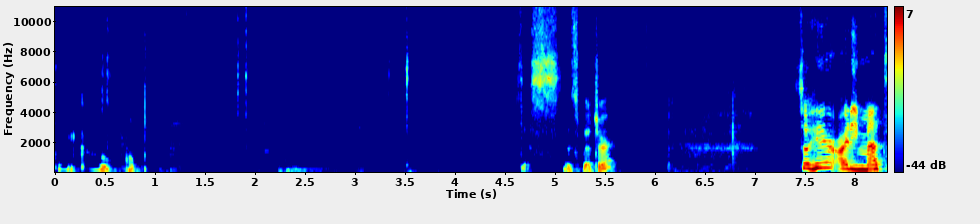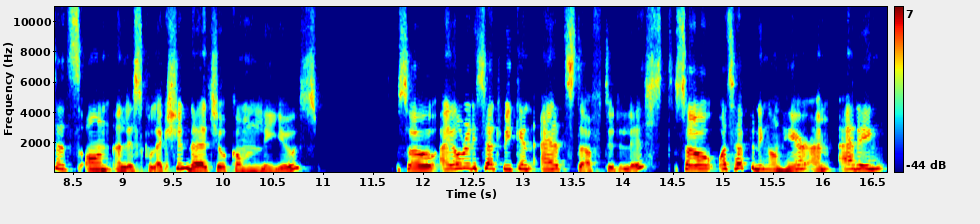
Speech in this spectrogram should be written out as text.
there we go. Oh. Yes, that's better. So here are the methods on a list collection that you'll commonly use. So I already said we can add stuff to the list. So what's happening on here? I'm adding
